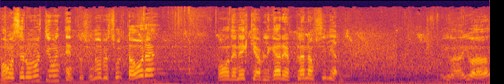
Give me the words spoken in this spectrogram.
Vamos a hacer un último intento, si no resulta ahora, vamos a tener que aplicar el plan auxiliar. Ahí va, ahí va.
